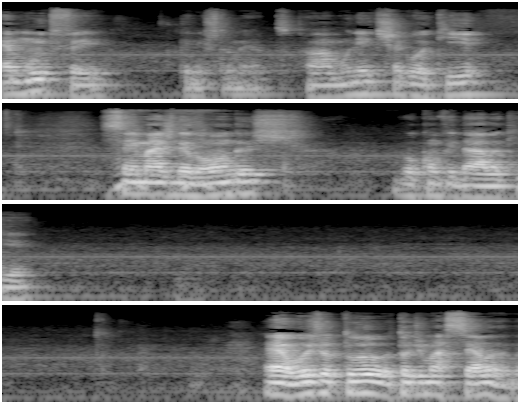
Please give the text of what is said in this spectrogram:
É muito feio aquele instrumento. A Monique chegou aqui, sem mais delongas, vou convidá-la aqui. É, hoje eu tô, tô de Marcela,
